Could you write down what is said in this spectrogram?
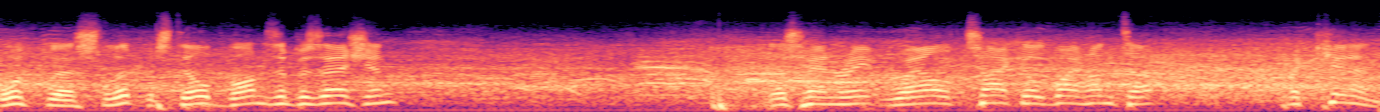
Both players slip, but still Barnes in possession. There's Hendry, well tackled by Hunter. McKinnon.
